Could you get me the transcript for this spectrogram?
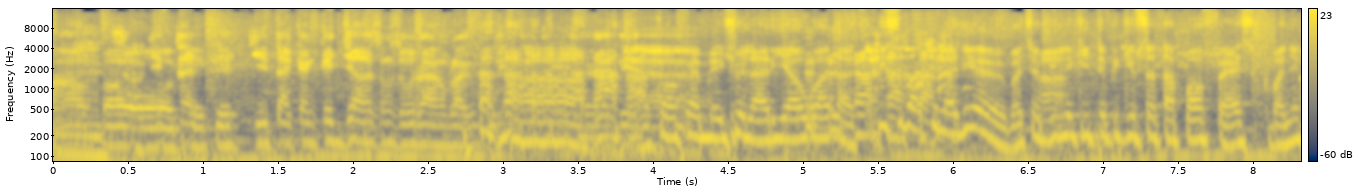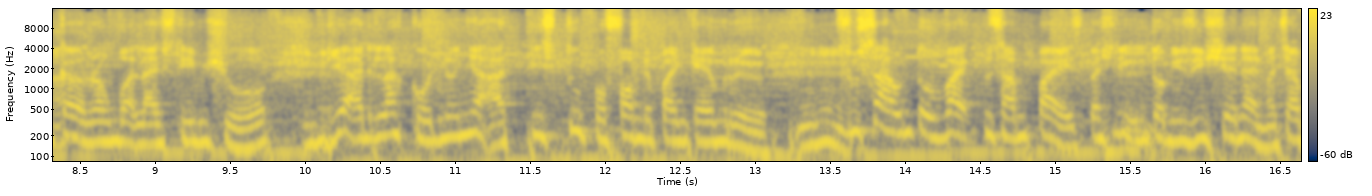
ha. so, kita, okay, okay. kita akan kejar seorang-seorang aku akan make sure lari awal lah tapi sebab itulah dia macam ha. bila kita fikir pasal Tapau Fest kebanyakan ha. orang buat live stream show hmm. dia adalah kononnya artis tu perform depan kamera hmm. susah untuk vibe tu sampai especially hmm. untuk musician kan macam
